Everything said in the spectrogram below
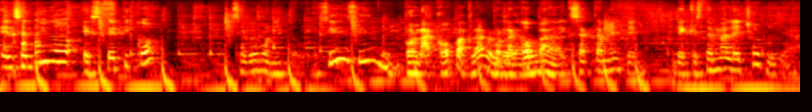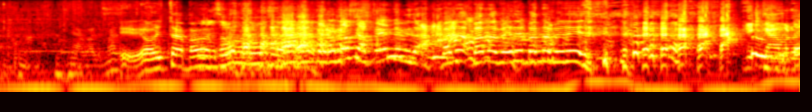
el sentido estético se ve bonito, güey. Sí, sí. Por la copa, claro. Por la copa, una- exactamente. De que esté mal hecho, pues ya, ya vale más. Eh, ahorita van, Pero no se apende, mira. van a, van a ver, van a ver. eh. ¡Qué cabrón!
